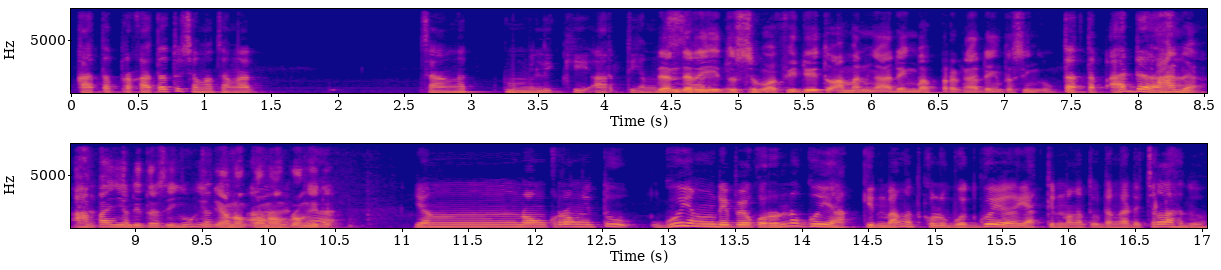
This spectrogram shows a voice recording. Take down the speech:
kata per kata tuh sangat-sangat sangat memiliki arti yang Dan besar dari itu gitu. semua video itu aman nggak ada yang baper nggak ada yang tersinggung. tetap ada. Ada apa yang ditersinggung yang nongkrong nongkrong ada. itu? Yang nongkrong itu gue yang DPO Corona gue yakin banget kalau buat gue ya yakin banget udah nggak ada celah tuh.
